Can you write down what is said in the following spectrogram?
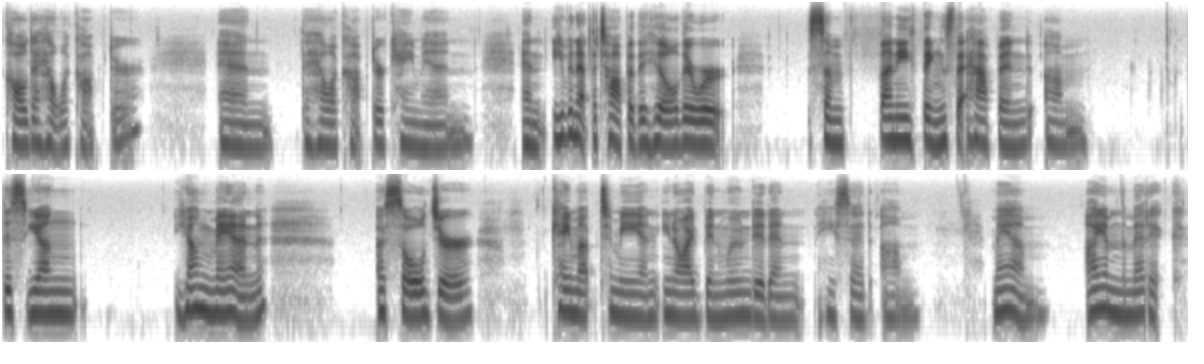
called a helicopter. And the helicopter came in. And even at the top of the hill, there were some funny things that happened. Um, this young young man, a soldier, came up to me and you know I'd been wounded and he said, um, "Ma'am, I am the medic,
